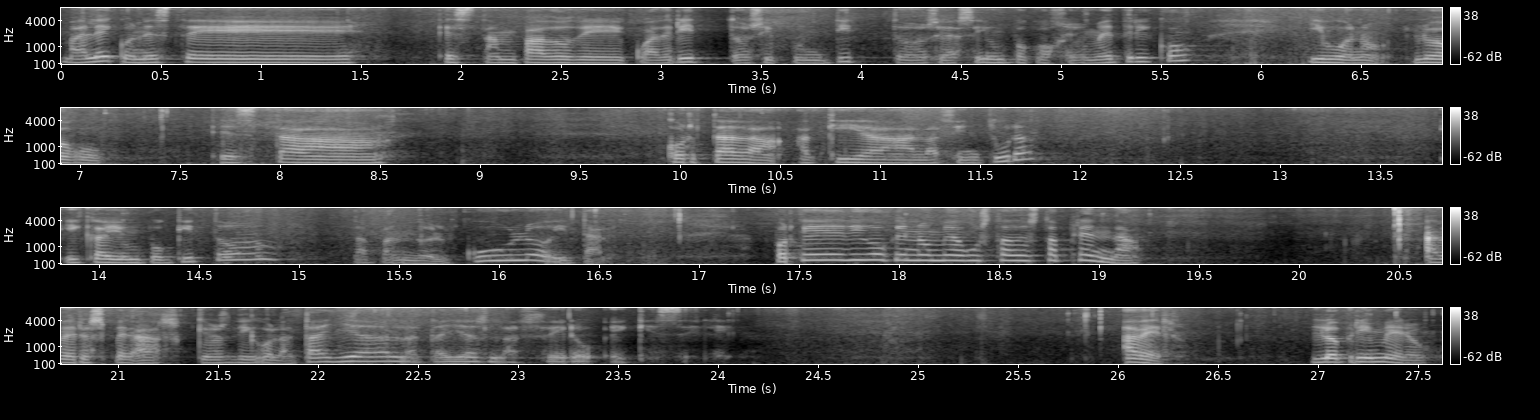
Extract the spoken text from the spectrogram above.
¿vale? Con este estampado de cuadritos y puntitos y así un poco geométrico. Y bueno, luego está cortada aquí a la cintura, y cae un poquito tapando el culo y tal. ¿Por qué digo que no me ha gustado esta prenda? A ver, esperar, que os digo la talla. La talla es la 0XL. A ver, lo primero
